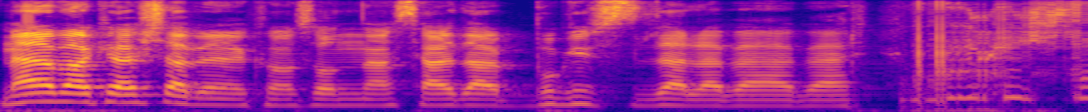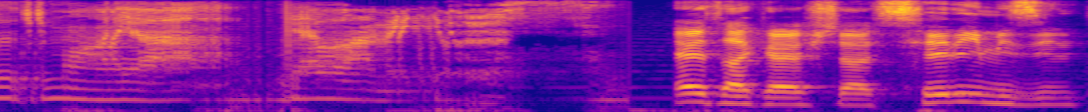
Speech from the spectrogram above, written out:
Merhaba arkadaşlar ben konsolundan Serdar. Bugün sizlerle beraber. Evet arkadaşlar serimizin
